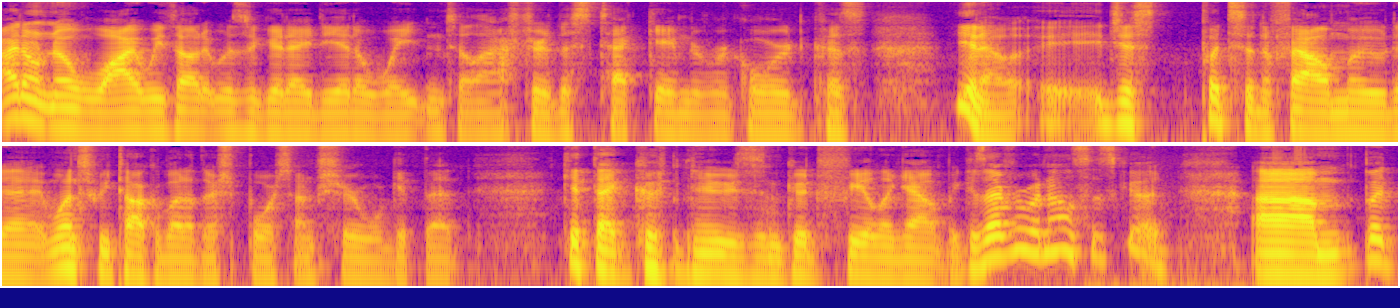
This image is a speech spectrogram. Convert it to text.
I don't know why we thought it was a good idea to wait until after this tech game to record because, you know, it just puts in a foul mood. Uh, once we talk about other sports, I'm sure we'll get that get that good news and good feeling out because everyone else is good. Um, but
